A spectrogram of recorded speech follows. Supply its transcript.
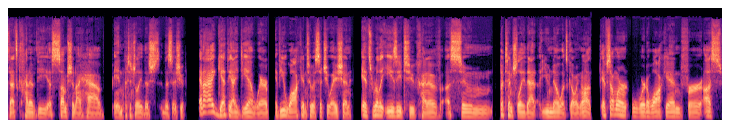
that's kind of the assumption i have in potentially this this issue and I get the idea where if you walk into a situation, it's really easy to kind of assume potentially that you know what's going on. If someone were to walk in for us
